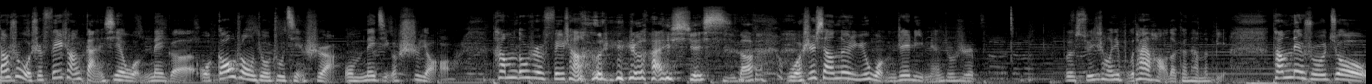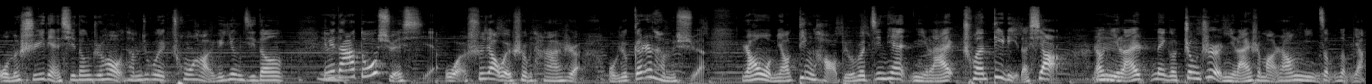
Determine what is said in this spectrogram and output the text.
当时我是非常感谢我们那个，我高中就住寝室，我们那几个室友，他们都是非常 热爱学习的。我是相对于我们这里面就是。不，学习成绩不太好的跟他们比，他们那时候就我们十一点熄灯之后，他们就会充好一个应急灯，因为大家都学习，我睡觉我也睡不踏实，我就跟着他们学。然后我们要定好，比如说今天你来穿地理的线儿，然后你来那个政治，你来什么，然后你怎么怎么样，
